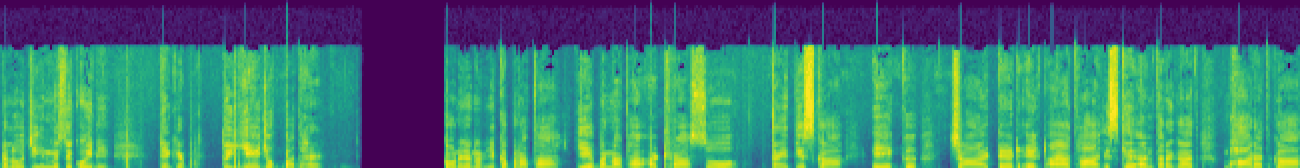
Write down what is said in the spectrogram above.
Dalhousie इनमें से कोई नहीं। ठीक है? तो ये जो पद है, गवर्नर जनरल, ये कब बना था? ये बना था 1833 का एक चार्टेड एक्ट आया था। इसके अंतर्गत भारत का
